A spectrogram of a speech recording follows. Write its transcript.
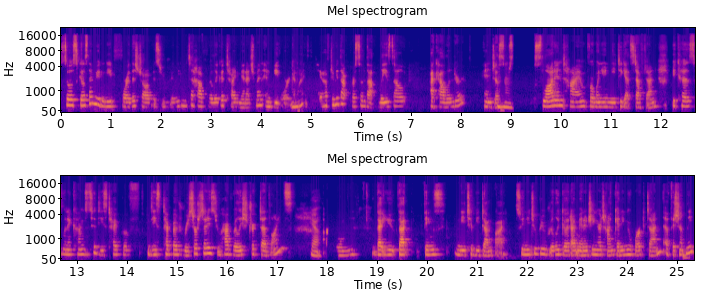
So skills that you need for this job is you really need to have really good time management and be organized. You have to be that person that lays out a calendar and just Mhm. slot in time for when you need to get stuff done because when it comes to these type of these type of research studies you have really strict deadlines Yeah. um, that you that things need to be done by so you need to be really good at managing your time getting your work done efficiently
